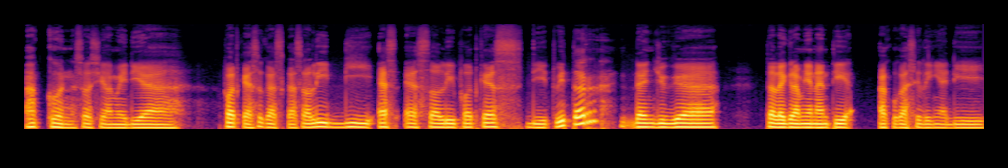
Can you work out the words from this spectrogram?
akun sosial media podcast suka suka soli di SS Soli Podcast di Twitter dan juga telegramnya nanti aku kasih linknya di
